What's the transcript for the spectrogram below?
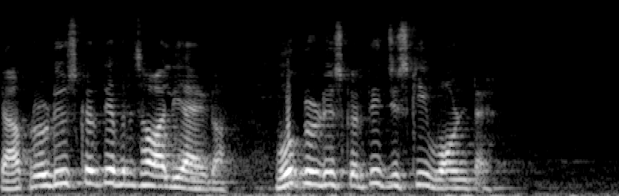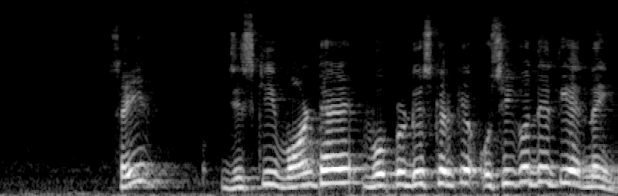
क्या प्रोड्यूस करती है? फिर सवाल ये आएगा। वो प्रोड्यूस करती है जिसकी वांट है। सही? जिसकी वांट है, वो प्रोड्यूस करके उसी को देती है? नहीं।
